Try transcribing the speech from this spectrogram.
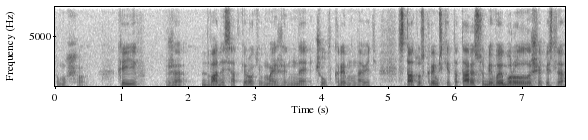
тому що Київ вже два десятки років майже не чув Криму. Навіть статус кримські татари собі вибороли лише після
